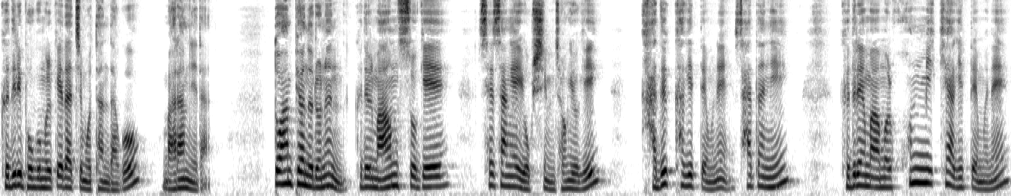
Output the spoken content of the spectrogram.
그들이 복음을 깨닫지 못한다고 말합니다. 또 한편으로는 그들 마음 속에 세상의 욕심, 정욕이 가득하기 때문에 사단이 그들의 마음을 혼미케 하기 때문에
